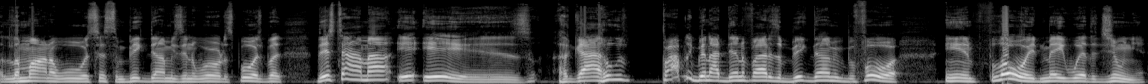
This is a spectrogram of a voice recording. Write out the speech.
Lamont Awards to some big dummies in the world of sports. But this time out, it is a guy who's probably been identified as a big dummy before in Floyd Mayweather Jr.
